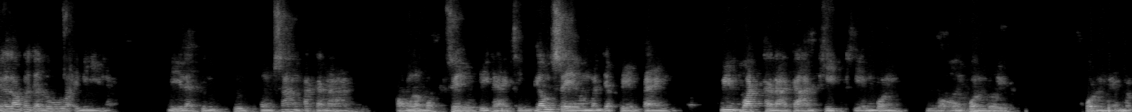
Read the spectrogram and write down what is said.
แล้วเราก็จะรู้ว่าไอ้นี่แหละนี่แหละคือคือโครงสร้างพัฒนาของระบบเซลล์ที่แท้จริงแล้วเซลล์มันจะเปลี่ยนแปลงวิวัฒนาการขีดเขียนบนหัวของคนโดยคนเนี่ยมัน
